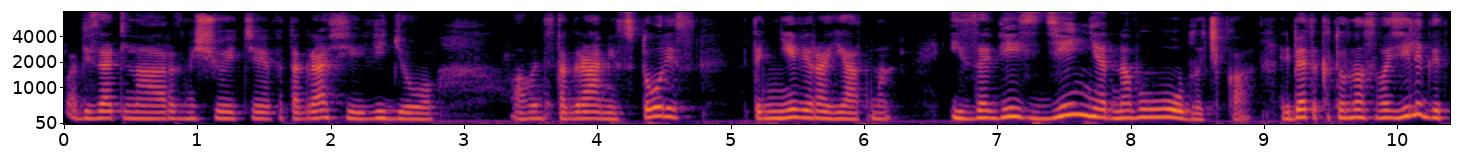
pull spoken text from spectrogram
обязательно размещу эти фотографии, видео а, в Инстаграме, в сторис. Это невероятно. И за весь день ни одного облачка. Ребята, которые нас возили, говорят,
